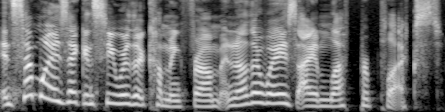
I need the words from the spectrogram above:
In some ways, I can see where they're coming from. In other ways, I am left perplexed.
